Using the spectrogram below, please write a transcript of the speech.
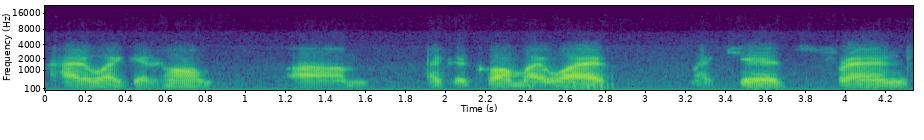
how do I get home?" Um, I could call my wife, my kids, friends.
